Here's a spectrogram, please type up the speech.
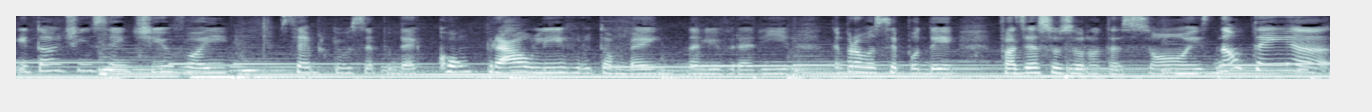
Então eu te incentivo aí, sempre que você puder, comprar o livro também na livraria, para você poder fazer as suas anotações. Não tenha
